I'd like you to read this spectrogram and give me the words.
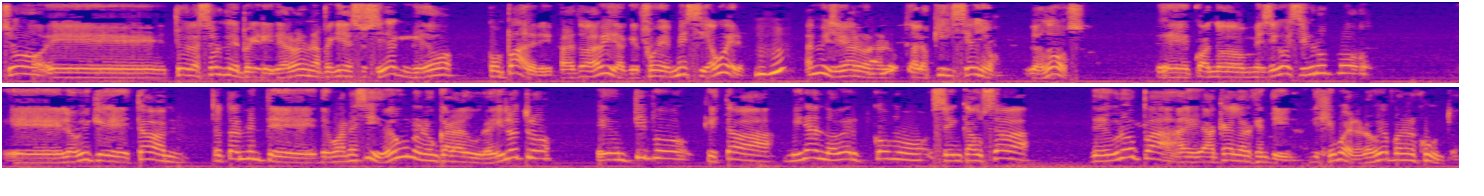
yo eh, tuve la suerte de, armar una pequeña sociedad que quedó compadre para toda la vida, que fue Messi y Agüero. A mí me llegaron a los, a los 15 años los dos. Eh, cuando me llegó ese grupo, eh, lo vi que estaban totalmente desguarnecidos. Uno era un cara dura y el otro era un tipo que estaba mirando a ver cómo se encauzaba de Europa eh, acá en la Argentina. Dije, bueno, los voy a poner juntos.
